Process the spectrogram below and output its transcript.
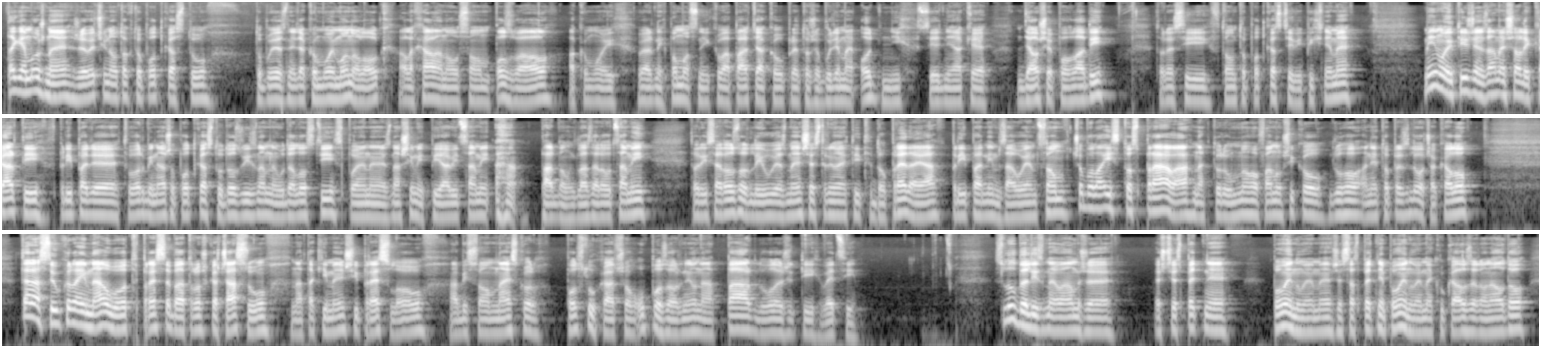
tak je možné, že väčšinou tohto podcastu to bude znieť ako môj monológ, ale chalanov som pozval ako mojich verných pomocníkov a parťákov, pretože budeme aj od nich chcieť nejaké ďalšie pohľady ktoré si v tomto podcaste vypichneme. Minulý týždeň zamešali karty v prípade tvorby nášho podcastu dosť významné udalosti spojené s našimi pijavicami, pardon, glazarovcami, ktorí sa rozhodli uviezť Manchester United do predaja prípadným záujemcom, čo bola isto správa, na ktorú mnoho fanúšikov dlho a netoprezlivo čakalo. Teraz si ukrojím na úvod pre seba troška času na taký menší preslov, aby som najskôr poslucháčov upozornil na pár dôležitých vecí. Slúbili sme vám, že ešte spätne povenujeme, že sa spätne povenujeme ku kauze Ronaldo,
